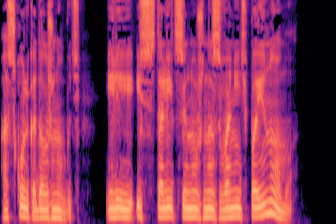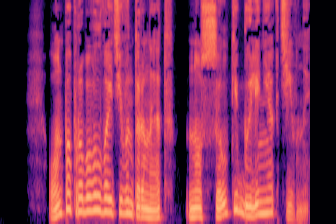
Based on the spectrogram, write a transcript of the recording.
«А сколько должно быть? Или из столицы нужно звонить по-иному?» Он попробовал войти в интернет, но ссылки были неактивны.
